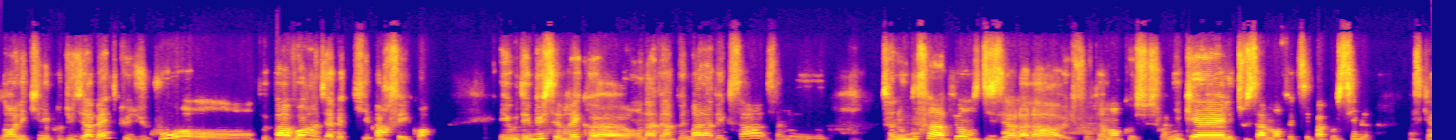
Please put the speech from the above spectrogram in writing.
dans l'équilibre du diabète que du coup, on ne peut pas avoir un diabète qui est parfait. quoi. Et au début, c'est vrai qu'on avait un peu de mal avec ça. Ça nous, ça nous bouffait un peu. On se disait, oh là là, il faut vraiment que ce soit nickel et tout ça. Mais en fait, c'est pas possible parce qu'il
